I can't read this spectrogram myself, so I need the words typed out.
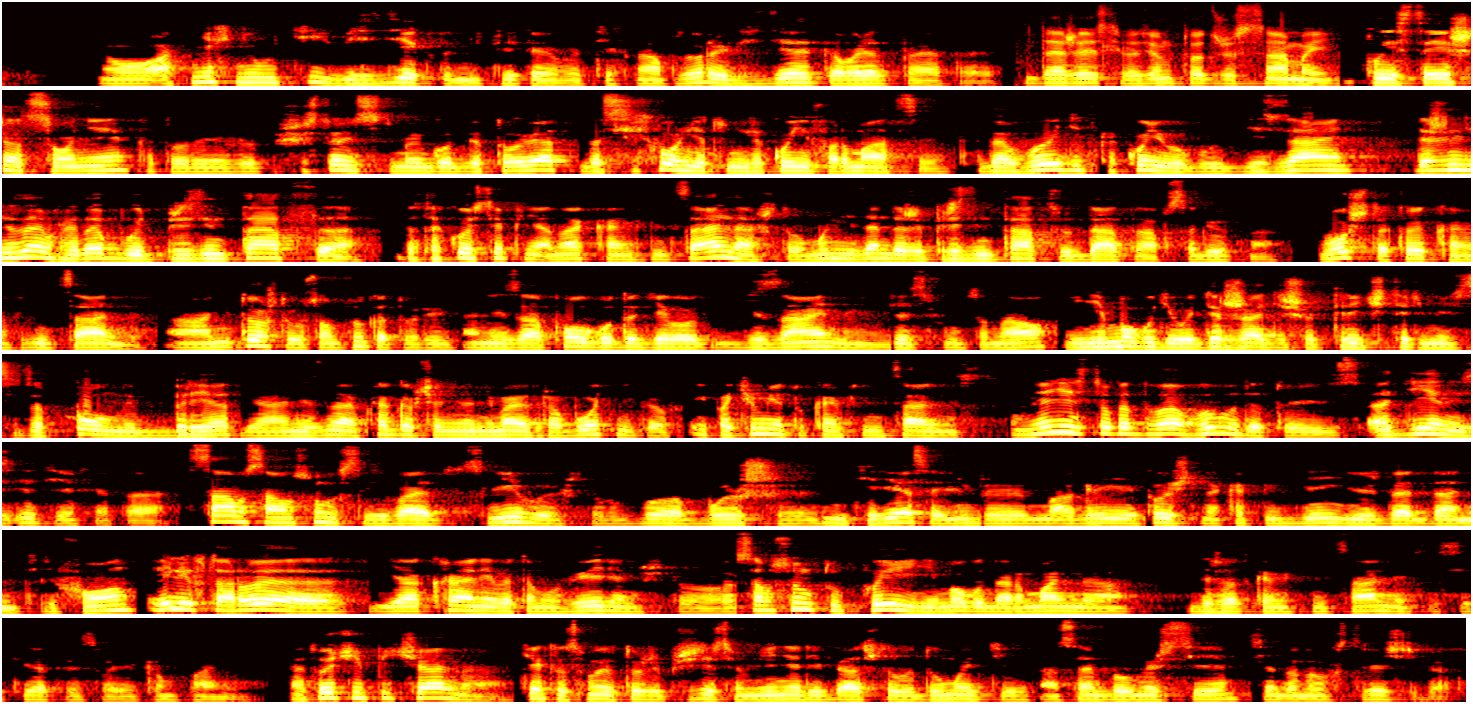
Но от них не уйти. Везде, кто не кликает в технообзоры, везде говорят про это. Даже если возьмем тот же самый PlayStation от Sony, который уже 6 или 7 год готовят, до сих пор нету никакой информации. Когда выйдет какой-нибудь будет дизайн, даже не знаем, когда будет презентация. До такой степени она конфиденциальна, что мы не знаем даже презентацию даты абсолютно. Вот что такое конфиденциальность. А не то, что у Samsung, который они за полгода делают дизайн и весь функционал, и не могут его держать еще 3-4 месяца. Это полный бред. Я не знаю, как вообще они нанимают работников и почему нету конфиденциальности. У меня есть только два вывода, то есть один из этих это сам Samsung сливает сливы, чтобы было больше интереса, либо могли точно копить деньги и ждать данный телефон. Или второе, я крайне в этом уверен, что Samsung тупые и не могут нормально держать конфиденциальность и секреты своей компании. Это очень печально. Те, кто смотрит, тоже пишите свое мнение, ребят, что вы думаете. А с вами был Мерси. Всем до новых встреч, ребят.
